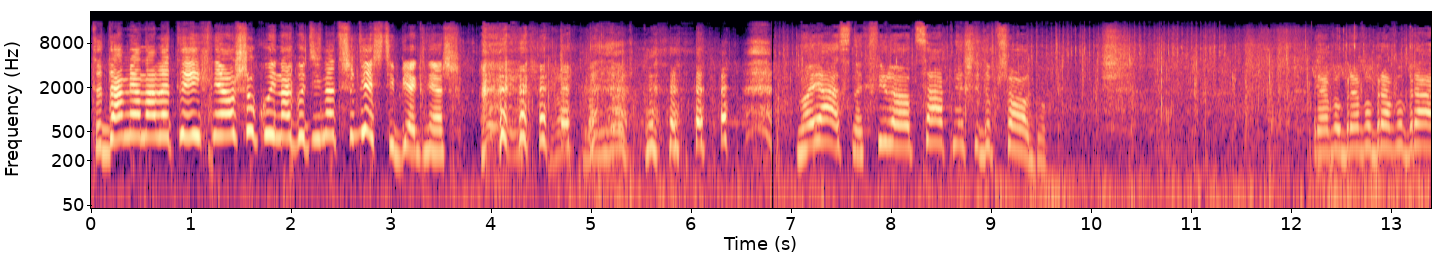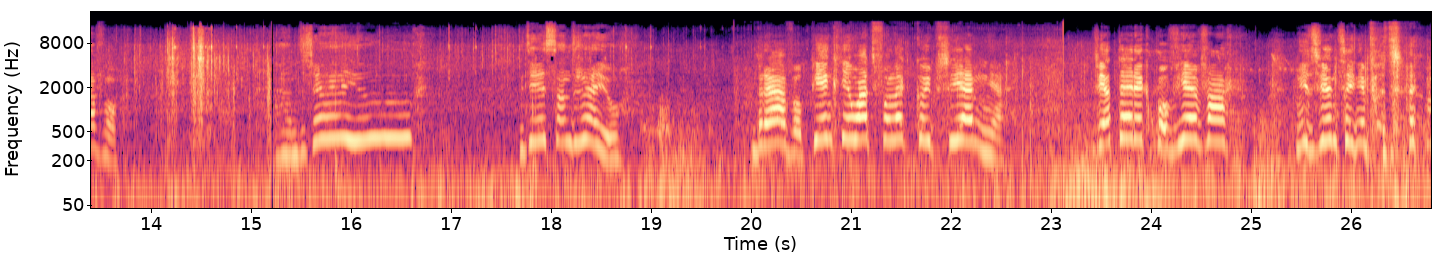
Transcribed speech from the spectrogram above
Ty Damian, ale ty ich nie oszukuj, na godzinę 30 biegniesz. No jasne, chwilę odsapniesz i do przodu. Brawo, brawo, brawo, brawo. Andrzeju! Gdzie jest Andrzeju? Brawo, pięknie, łatwo, lekko i przyjemnie. Wiaterek powiewa, nic więcej nie potrzeba.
